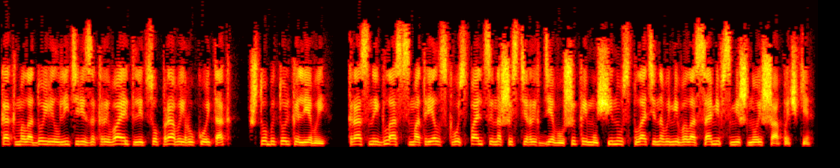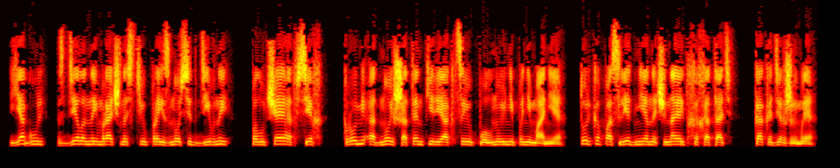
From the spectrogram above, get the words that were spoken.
как молодой Эллитери закрывает лицо правой рукой так, чтобы только левый, красный глаз смотрел сквозь пальцы на шестерых девушек и мужчину с платиновыми волосами в смешной шапочке. Ягуль, сделанной мрачностью произносит дивный, получая от всех, кроме одной шатенки реакцию полную непонимания. Только последняя начинает хохотать, как одержимая.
